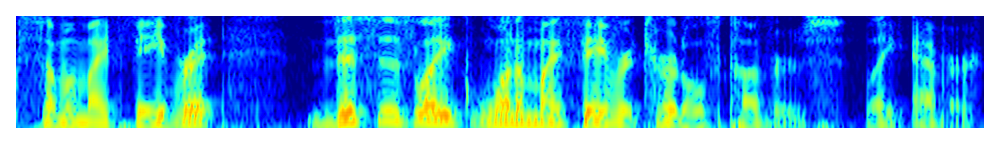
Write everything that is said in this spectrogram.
some of my favorite. This is like one of my favorite Turtles covers, like ever.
